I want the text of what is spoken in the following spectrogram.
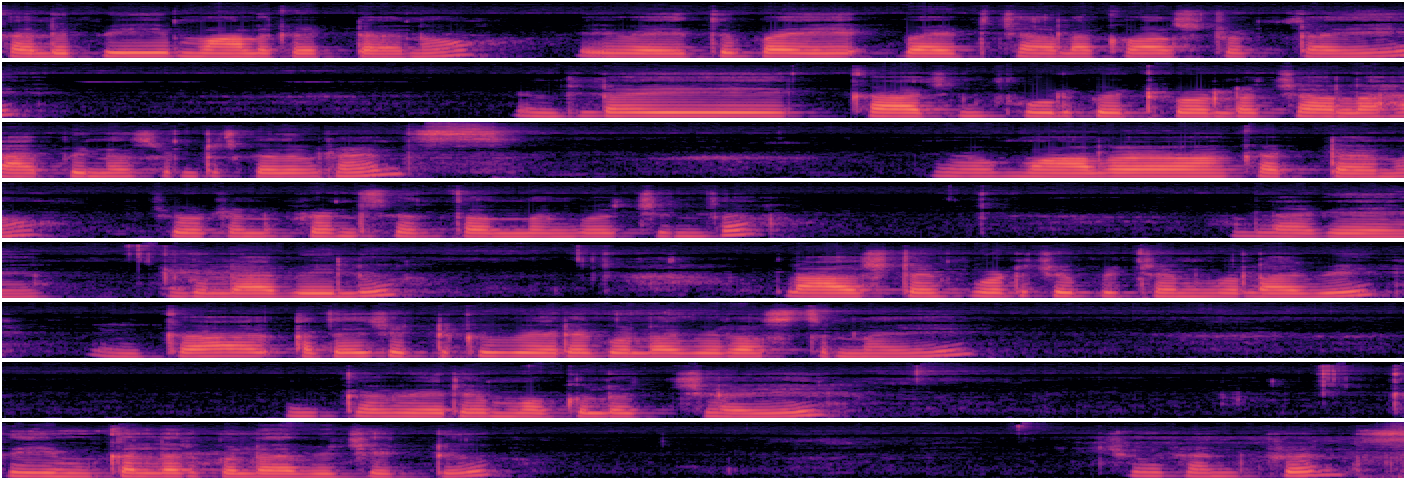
కలిపి మాల కట్టాను ఇవైతే బయ బయట చాలా కాస్ట్ ఉంటాయి. ఇంట్లో ఈ కాచిన పూలు పెట్టుకోవడంలో చాలా హ్యాపీనెస్ ఉంటుంది కదా ఫ్రెండ్స్ మాల కట్టాను. చూడండి ఫ్రెండ్స్ ఎంత అందంగా వచ్చిందో. అలాగే గులాబీలు. లాస్ట్ టైం కూడా చూపించాను గులాబీ. ఇంకా అదే చెట్టుకు వేరే గులాబీలు వస్తున్నాయి. ఇంకా వేరే మొగ్గలు వచ్చాయి. క్రీమ్ కలర్ గులాబీ చెట్టు. చూడండి ఫ్రెండ్స్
